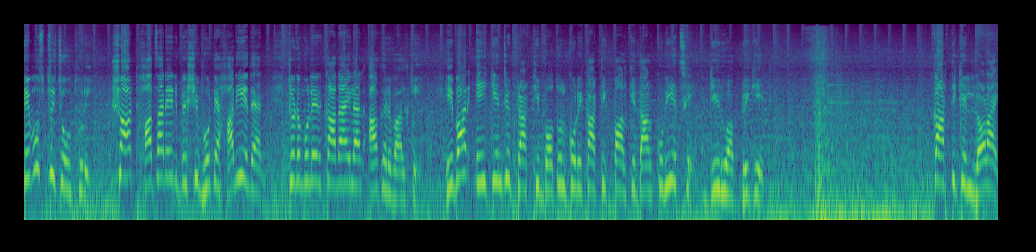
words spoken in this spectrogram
দেবশ্রী চৌধুরী ষাট হাজারের বেশি ভোটে হারিয়ে দেন তৃণমূলের কানাইলাল আগরওয়ালকে। এবার এই কেন্দ্রে প্রার্থী বদল করে কার্তিক পালকে দাঁড় করিয়েছে গেরুয়া ব্রিগেড। কার্তিকের লড়াই।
